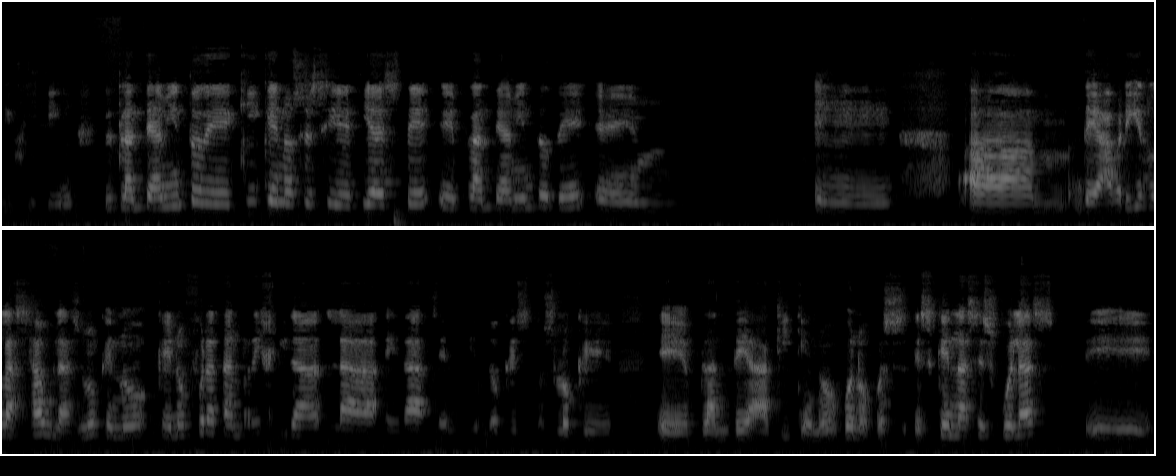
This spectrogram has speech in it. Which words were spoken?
difícil. El planteamiento de Quique, no sé si decía este planteamiento de de abrir las aulas, ¿no? Que, no, que no fuera tan rígida la edad. Entiendo que esto es lo que eh, plantea Quique, ¿no? Bueno, pues es que en las escuelas eh,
